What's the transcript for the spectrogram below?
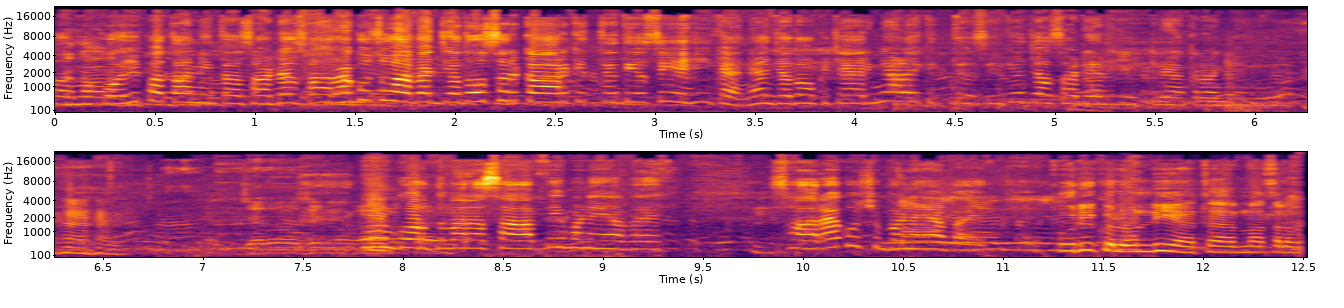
ਸਾਨੂੰ ਕੋਈ ਪਤਾ ਨਹੀਂ ਤਾਂ ਸਾਡੇ ਸਾਰਾ ਕੁਝ ਹੋਇਆ। ਜਦੋਂ ਸਰਕਾਰ ਕਿੱਥੇ ਦੀ ਅਸੀਂ ਇਹੀ ਕਹਿੰਦੇ ਆ ਜਦੋਂ ਕਚਹਿਰੀਆਂ ਵਾਲੇ ਕਿੱਥੇ ਸੀਗੇ ਜਾਂ ਸਾਡੇ ਰਜਿਸਟਰੀਆਂ ਕਰਾਈਆਂ ਗਈਆਂ। ਹਾਂ ਹਾਂ ਹੁਣ ਗੁਰਦੁਆਰਾ ਸਾਹਿਬ ਵੀ ਬਣਿਆ ਵਾ ਹੈ। ਸਾਰਾ ਕੁਝ ਬਣਿਆ ਵਾ ਹੈ। ਪੂਰੀ ਕਲੋਨੀ ਆ ਤਾਂ ਮਤਲਬ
